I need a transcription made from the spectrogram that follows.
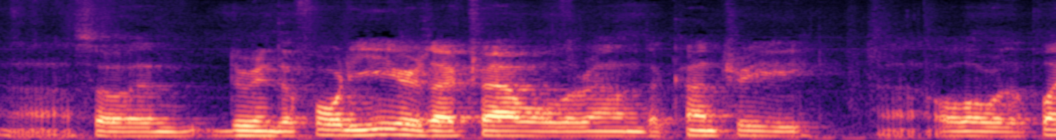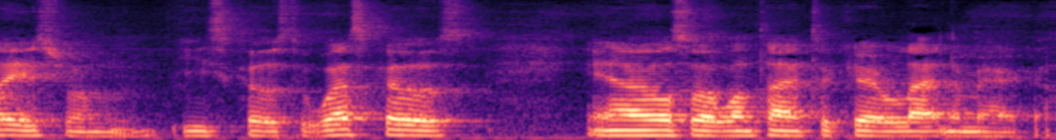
Uh, so in, during the 40 years i've traveled around the country uh, all over the place from east coast to west coast. And i also at one time took care of latin america.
